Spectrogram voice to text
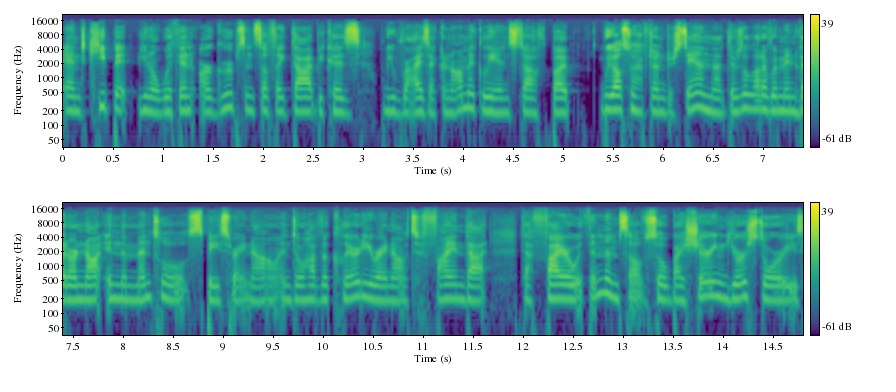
and keep it you know within our groups and stuff like that because we rise economically and stuff but we also have to understand that there's a lot of women that are not in the mental space right now and don't have the clarity right now to find that that fire within themselves. So by sharing your stories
